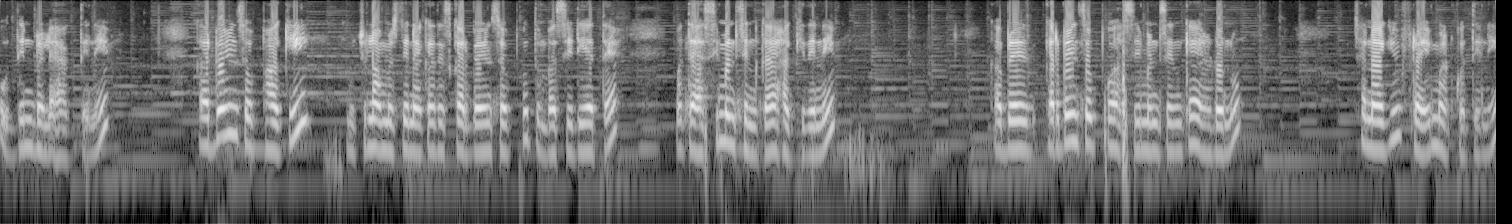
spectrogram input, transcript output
ಉದ್ದಿನಬೇಳೆ ಹಾಕ್ತೀನಿ. ಕರ್ಬೇವಿನ ಸೊಪ್ಪು ಹಾಕಿ, ಮುಚ್ಚಳ ಮುಚ್ತೀನಿ, ಯಾಕಂದರೆ ಕರ್ಬೇವಿನ ಸೊಪ್ಪು ತುಂಬ ಸಿಡಿಯುತ್ತೆ. ಮತ್ತು ಹಸಿಮೆಣಸಿನ್ಕಾಯಿ ಹಾಕಿದ್ದೀನಿ. ಕರ್ಬೇ, ಕರ್ಬೇವಿನ ಸೊಪ್ಪು, ಹಸಿಮೆಣಸಿನ್ಕಾಯಿ ಎರಡೂ ಚೆನ್ನಾಗಿ ಫ್ರೈ ಮಾಡ್ಕೊತೀನಿ.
